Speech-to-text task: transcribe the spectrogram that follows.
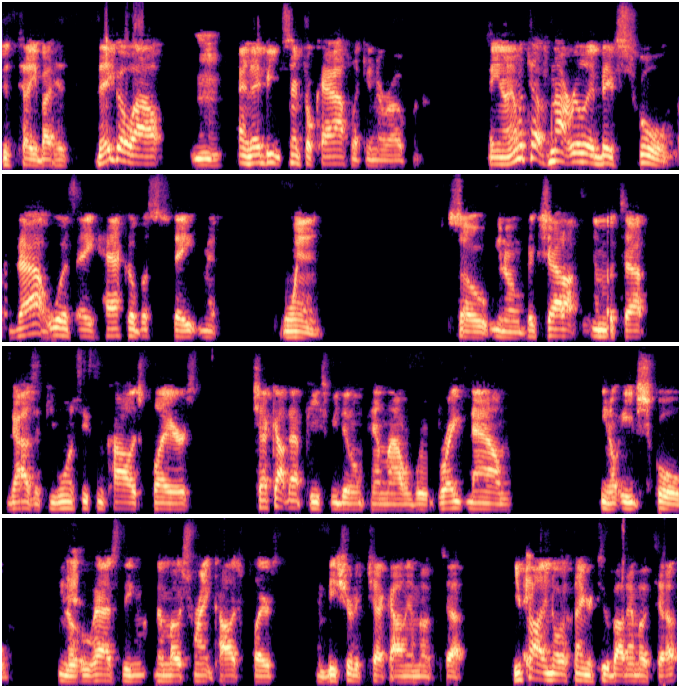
Just to tell you about his, they go out mm. and they beat Central Catholic in their opener. And, you know, Imhotep's not really a big school, that was a heck of a statement win. So, you know, big shout out to Imhotep. Guys, if you want to see some college players, check out that piece we did on Penn where we break down you know, each school, you know, yeah. who has the, the most ranked college players and be sure to check out Imhotep. You probably know a thing or two about Imhotep.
